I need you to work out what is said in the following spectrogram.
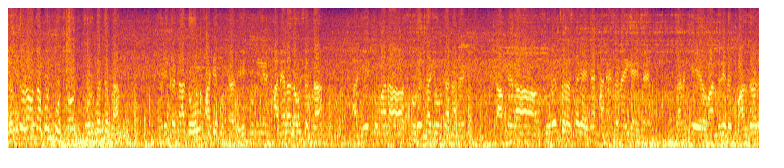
तर मित्रांनो आता आपण पोचलो आहोत घोडबंदरला. तर इकडनं दोन फाटे फुटतात. एक तुम्ही ठाण्याला जाऊ शकता आणि एक तुम्हाला सुरतला घेऊन जाणार आहे. तर आपल्याला सुरतचा रस्ता घ्यायचा आहे ठाण्याचा नाही घ्यायचा आहे. कारण की वांद्रे पालघर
